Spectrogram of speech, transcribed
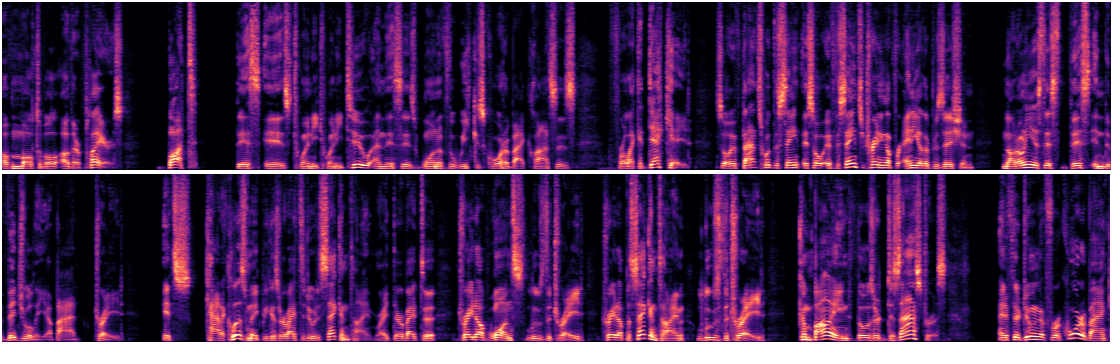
of multiple other players. But this is 2022 and this is one of the weakest quarterback classes for like a decade. So if that's what the Saints so if the Saints are trading up for any other position, not only is this this individually a bad trade, it's cataclysmic because they're about to do it a second time, right? They're about to trade up once, lose the trade, trade up a second time, lose the trade. Combined, those are disastrous. And if they're doing it for a quarterback,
